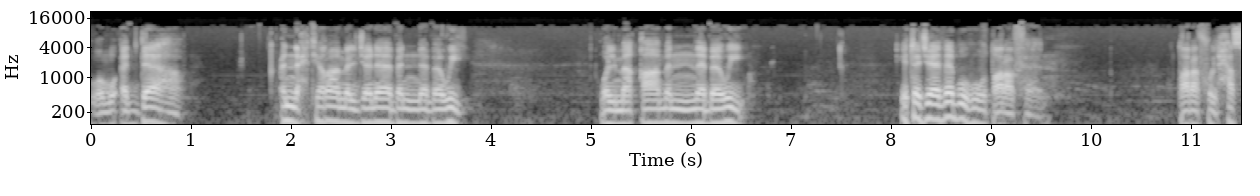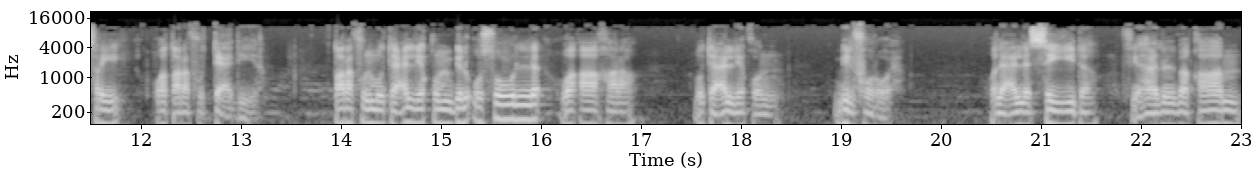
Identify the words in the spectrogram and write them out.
ومؤداها أن احترام الجناب النبوي والمقام النبوي يتجاذبه طرفان طرف الحصر وطرف التعدية طرف متعلق بالأصول وآخر متعلق بالفروع. ولعل السيد في هذا المقام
